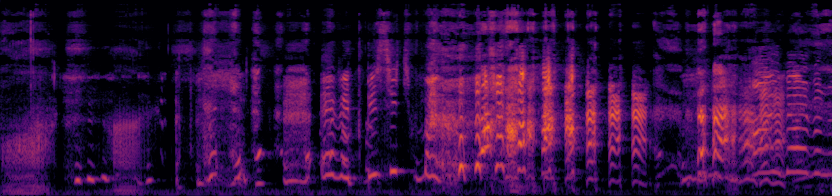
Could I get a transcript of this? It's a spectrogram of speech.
evet biz hiç... Ay ver bana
